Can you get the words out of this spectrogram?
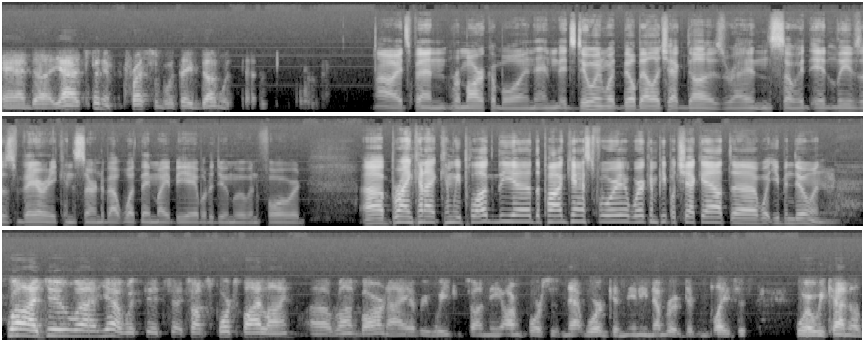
and uh, yeah, it's been impressive what they've done with that. Oh, it's been remarkable, and, and it's doing what Bill Belichick does, right? And so it, it leaves us very concerned about what they might be able to do moving forward. Uh, Brian, can I can we plug the uh, the podcast for you? Where can people check out uh, what you've been doing? Well, I do. Uh, yeah, with it's it's on Sports Byline. Uh, Ron Barr and I every week. It's on the Armed Forces Network and any number of different places where we kind of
